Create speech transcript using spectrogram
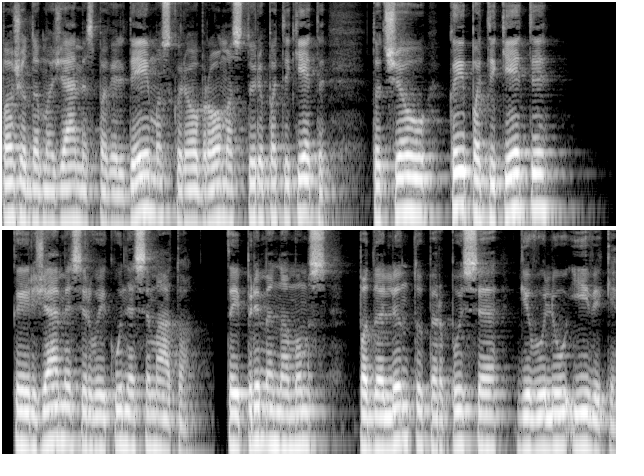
pažadama žemės paveldėjimas, kurio Bromas turi patikėti. Tačiau kaip patikėti, kai ir žemės ir vaikų nesimato? Tai primena mums padalintų per pusę gyvulių įvykį.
